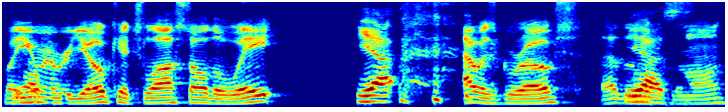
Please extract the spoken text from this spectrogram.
Well, you you know- remember Jokic lost all the weight. yeah, That was gross. That Yes. wrong.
